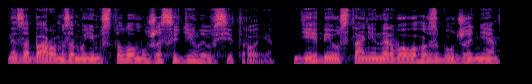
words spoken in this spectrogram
Незабаром за моїм столом уже сиділи всі троє. Дігбі у стані нервового збудження,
